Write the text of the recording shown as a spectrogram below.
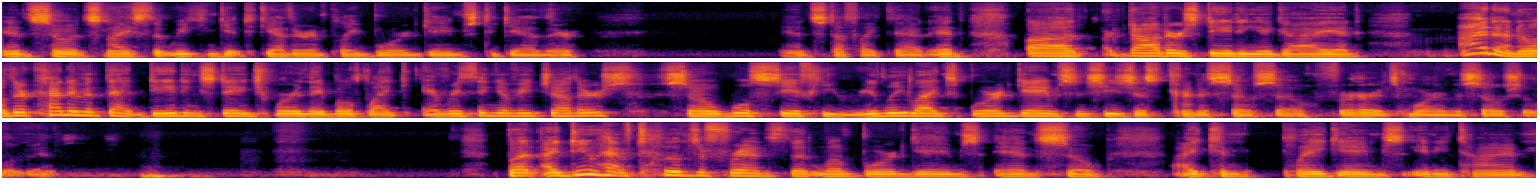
And so it's nice that we can get together and play board games together and stuff like that. And uh, our daughter's dating a guy, and I don't know, they're kind of at that dating stage where they both like everything of each other's. So we'll see if he really likes board games, and she's just kind of so so. For her, it's more of a social event. But I do have tons of friends that love board games, and so I can play games anytime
